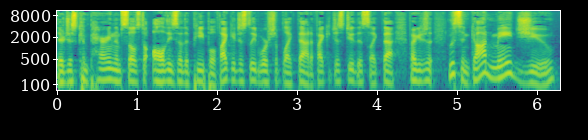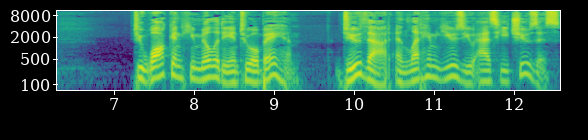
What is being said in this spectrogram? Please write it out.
They're just comparing themselves to all these other people. If I could just lead worship like that, if I could just do this like that, if I could just, listen, God made you to walk in humility and to obey Him. Do that and let Him use you as He chooses.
